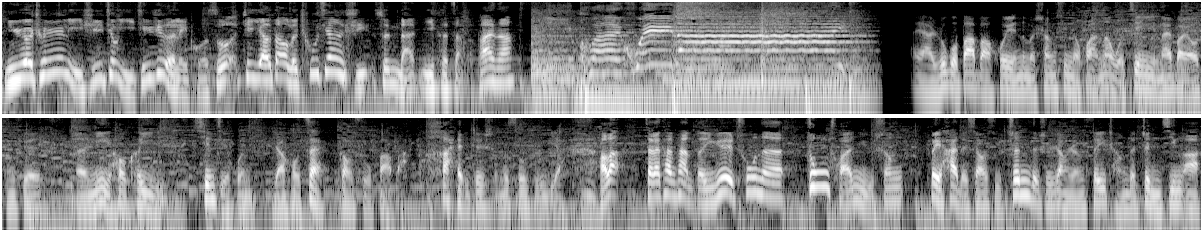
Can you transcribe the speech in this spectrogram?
女儿成人礼时就已经热泪婆娑，这要到了出嫁时，孙楠你可怎么办啊？你快回来！哎呀，如果爸爸会那么伤心的话，那我建议买宝瑶同学，呃，你以后可以先结婚，然后再告诉爸爸。嗨，这是什么馊主意啊！好了，再来看看本月初呢，中传女生被害的消息，真的是让人非常的震惊啊。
